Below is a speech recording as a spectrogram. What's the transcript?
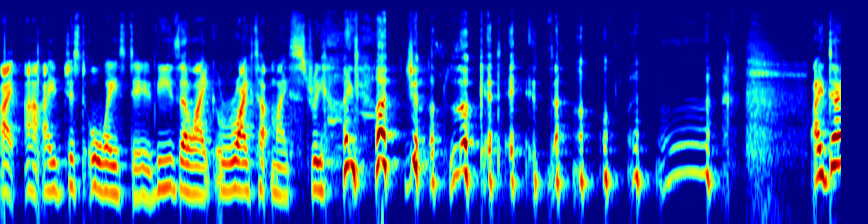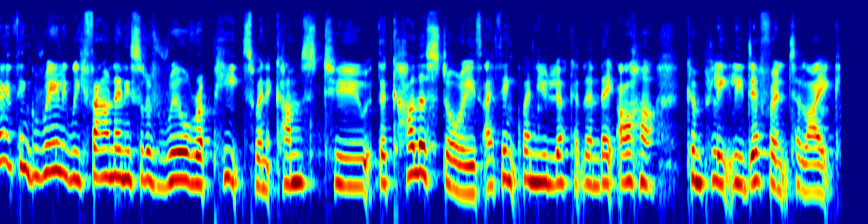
I, I, I just always do. These are like right up my street. I just look at it. I don't think really we found any sort of real repeats when it comes to the colour stories. I think when you look at them, they are completely different to like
